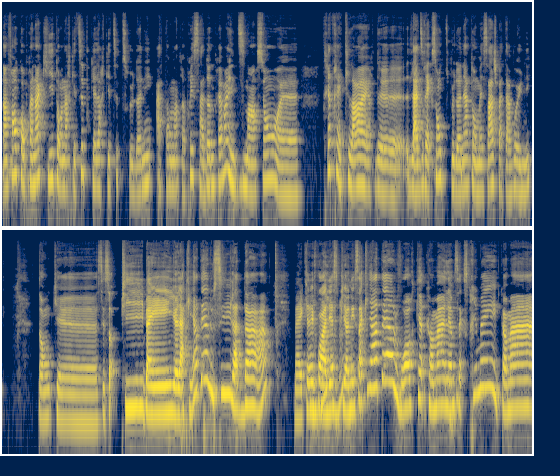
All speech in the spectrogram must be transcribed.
dans le fond, en comprenant qui est ton archétype ou quel archétype tu veux donner à ton entreprise, ça donne vraiment une dimension euh, très, très claire de, de la direction que tu peux donner à ton message et à ta voix unique. Donc, euh, c'est ça. Puis, ben, il y a la clientèle aussi là-dedans, hein? Ben, qu'il faut Mhm, aller mhm. espionner sa clientèle, voir que- comment elle aime s'exprimer, comment,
